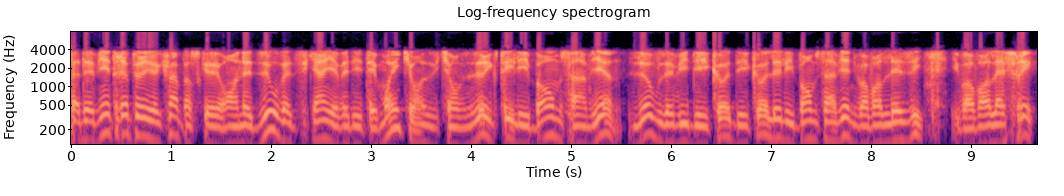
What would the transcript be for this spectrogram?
ça, devient très préoccupant parce qu'on a dit au Vatican, il y avait des témoins qui ont, qui ont dit, écoutez, les bombes s'en viennent. Là, vous avez des cas, des cas, là, les bombes s'en viennent. Il va y avoir l'Asie, il va y avoir l'Afrique.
